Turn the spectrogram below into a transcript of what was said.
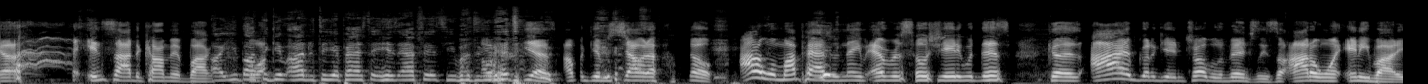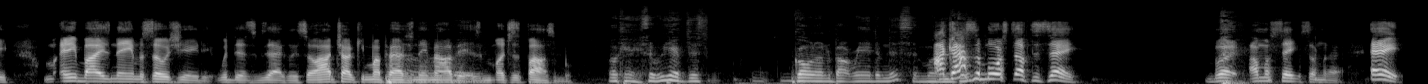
Uh, inside the comment box. Are you about so to I, give honor to your pastor in his absence? You about to do oh, that? Too? Yes, I'm gonna give a shout out. No, I don't want my pastor's name ever associated with this because I'm gonna get in trouble eventually. So I don't want anybody anybody's name associated with this exactly. So I try to keep my pastor's oh, name out man. of it as much as possible. Okay, so we have just gone on about randomness and I got some more stuff to say, but I'm gonna save some of that. Hey,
